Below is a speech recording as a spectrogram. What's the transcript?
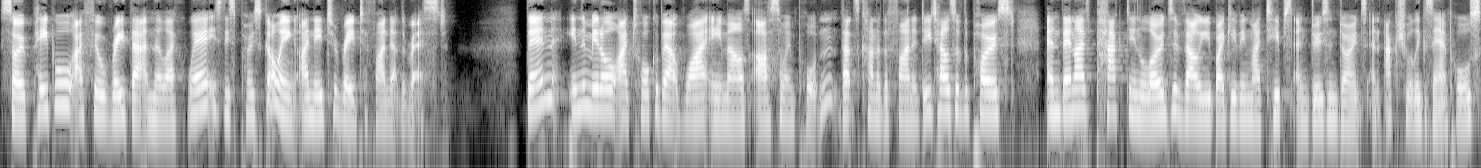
So people, I feel, read that and they're like, where is this post going? I need to read to find out the rest. Then in the middle, I talk about why emails are so important. That's kind of the finer details of the post. And then I've packed in loads of value by giving my tips and do's and don'ts and actual examples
